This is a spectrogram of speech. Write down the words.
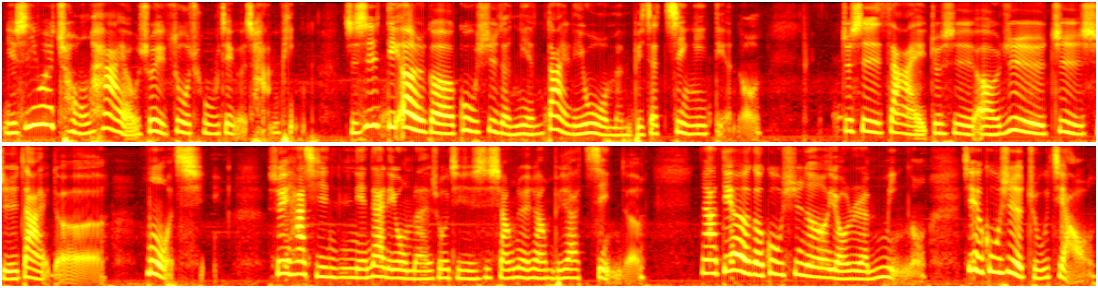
也是因为虫害哦，所以做出这个产品。只是第二个故事的年代离我们比较近一点哦，就是在就是呃日治时代的末期。所以它其实年代离我们来说，其实是相对上比较近的。那第二个故事呢，有人名哦。这个故事的主角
